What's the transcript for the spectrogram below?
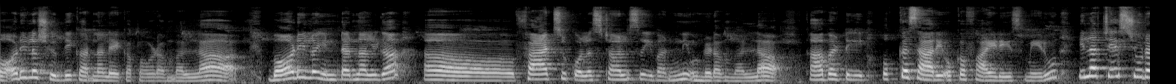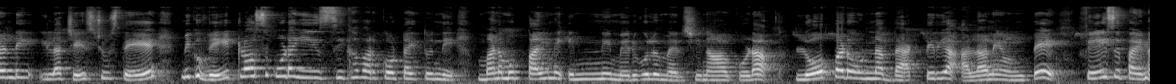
బాడీలో శుద్ధీకరణ లేకపోవడం వల్ల బాడీలో ఇంటర్నల్గా ఫ్యాట్స్ కొలెస్ట్రాల్స్ ఇవన్నీ ఉండడం వల్ల. కాబట్టి ఒక్కసారి ఒక ఫైవ్ డేస్ మీరు ఇలా చేసి చూడండి. ఇలా చేసి చూస్తే మీకు వెయిట్ లాస్ కూడా ఈజీగా వర్కౌట్ అవుతుంది. మనము పైన ఎన్ని మెరుగులు మెరిచినా కూడా లోపల ఉన్న బ్యాక్టీరియా అలానే ఉంటే ఫేస్ పైన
